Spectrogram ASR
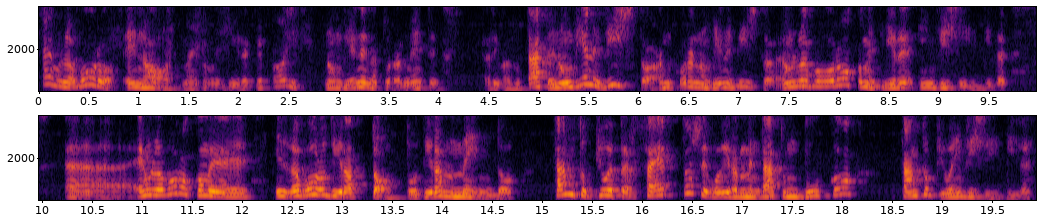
è un lavoro enorme, come dire, che poi non viene naturalmente rivalutato e non viene visto, ancora non viene visto. È un lavoro, come dire, invisibile. Uh, è un lavoro come il lavoro di rattoppo, di rammendo. Tanto più è perfetto, se voi rammendate un buco, tanto più è invisibile.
